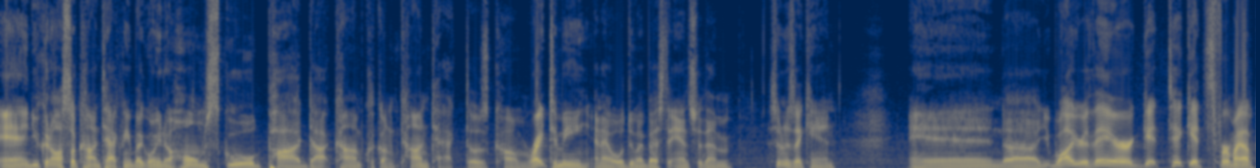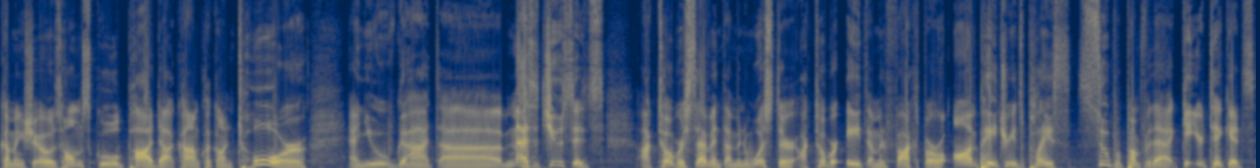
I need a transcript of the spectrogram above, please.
And you can also contact me by going to homeschooledpod.com. Click on contact. Those come right to me, and I will do my best to answer them as soon as I can. And uh, while you're there, get tickets for my upcoming shows. Homeschooledpod.com. Click on tour, and you've got uh, Massachusetts, October 7th. I'm in Worcester. October 8th, I'm in Foxborough on Patriots Place. Super pumped for that. Get your tickets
